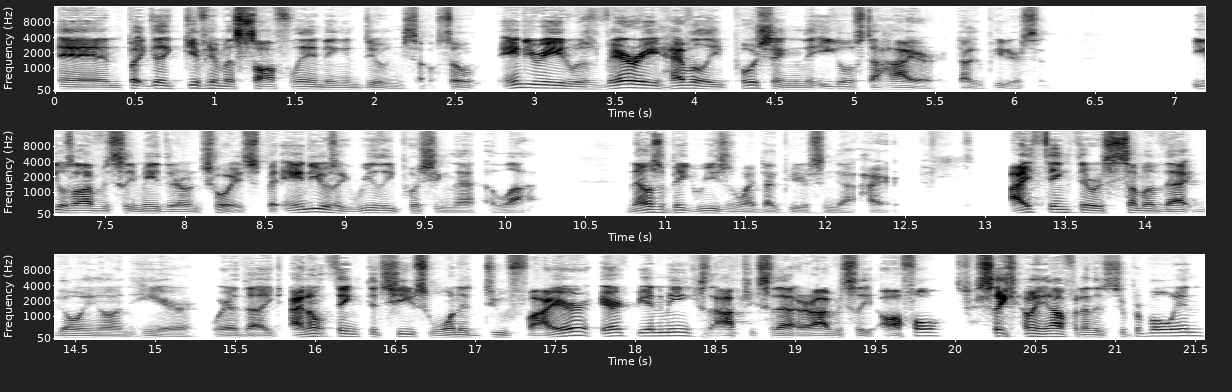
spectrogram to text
And but like give him a soft landing in doing so. So Andy Reid was very heavily pushing the Eagles to hire Doug Pederson. Eagles obviously made their own choice, but Andy was like really pushing that a lot. And that was a big reason why Doug Pederson got hired. I think there was some of that going on here where like I don't think the Chiefs wanted to fire Eric Bieniemy because optics of that are obviously awful, especially coming off another Super Bowl win.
